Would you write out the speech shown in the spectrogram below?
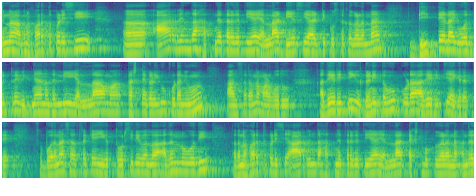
ಇನ್ನು ಅದನ್ನು ಹೊರತುಪಡಿಸಿ ಆರರಿಂದ ಹತ್ತನೇ ತರಗತಿಯ ಎಲ್ಲ D S C R T ಪುಸ್ತಕಗಳನ್ನು ಡೀಟೇಲಾಗಿ ಓದಿಬಿಟ್ರೆ ವಿಜ್ಞಾನದಲ್ಲಿ ಎಲ್ಲ ಮಾ, ಪ್ರಶ್ನೆಗಳಿಗೂ ಕೂಡ ನೀವು ಆನ್ಸರನ್ನು ಮಾಡ್ಬೋದು. ಅದೇ ರೀತಿ ಗಣಿತವೂ ಕೂಡ ಅದೇ ರೀತಿಯಾಗಿರುತ್ತೆ ಸೊ ಬೋಧನಾಶಾಸ್ತ್ರಕ್ಕೆ ಈಗ ತೋರಿಸಿದ್ದೀವಲ್ಲ ಅದನ್ನು ಓದಿ ಅದನ್ನು ಹೊರತುಪಡಿಸಿ ಆರರಿಂದ ಹತ್ತನೇ ತರಗತಿಯ ಎಲ್ಲ ಟೆಕ್ಸ್ಟ್ ಬುಕ್ಗಳನ್ನು ಅಂದರೆ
